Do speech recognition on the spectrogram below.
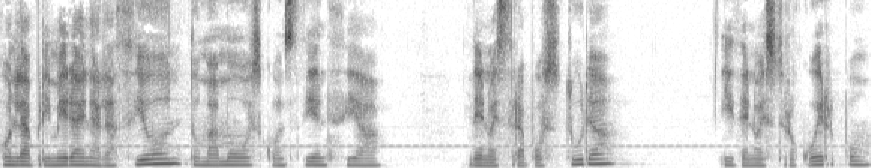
Con la primera inhalación tomamos conciencia de nuestra postura y de nuestro cuerpo.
